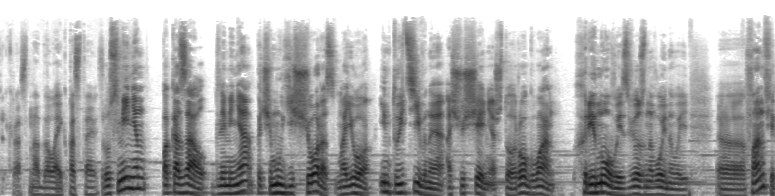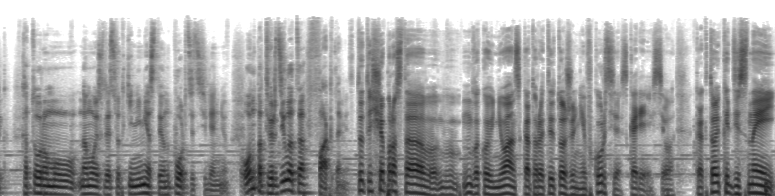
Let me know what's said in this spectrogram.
Прекрасно, надо лайк поставить. Русминин показал для меня, почему еще раз мое интуитивное ощущение, что Rogue One хреновый звездно-войновый э, фанфик, которому, на мой взгляд, все-таки не место, и он портит вселенную. Он подтвердил это фактами. Тут еще просто ну, такой нюанс, который ты тоже не в курсе, скорее всего. Как только Дисней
